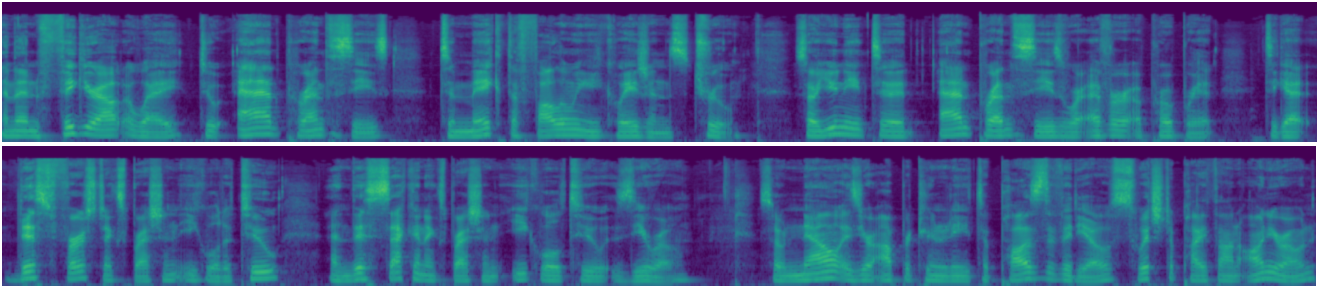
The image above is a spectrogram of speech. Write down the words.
And then figure out a way to add parentheses to make the following equations true. So you need to add parentheses wherever appropriate to get this first expression equal to 2 and this second expression equal to 0. So now is your opportunity to pause the video, switch to Python on your own,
